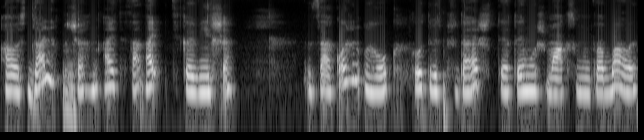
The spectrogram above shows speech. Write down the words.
А ось далі починається найцікавіше. За кожен урок, коли ти відповідаєш, ти отримуєш максимум 2 бали.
